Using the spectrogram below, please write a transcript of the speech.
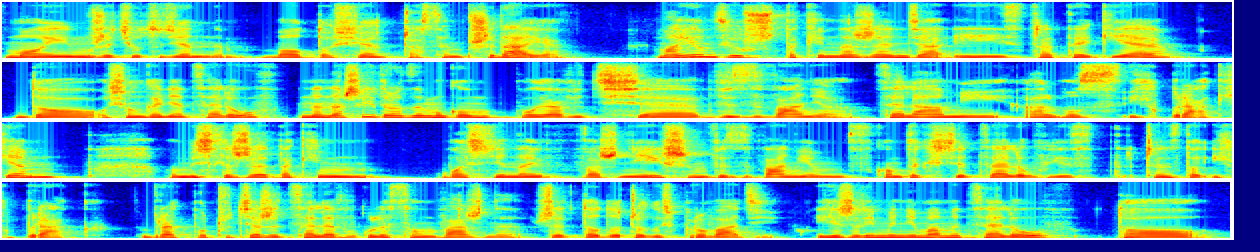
w moim życiu codziennym, bo to się czasem przydaje. Mając już takie narzędzia i strategie do osiągania celów, na naszej drodze mogą pojawić się wyzwania celami albo z ich brakiem, bo myślę, że takim właśnie najważniejszym wyzwaniem w kontekście celów jest często ich brak. Brak poczucia, że cele w ogóle są ważne, że to do czegoś prowadzi. Jeżeli my nie mamy celów, to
